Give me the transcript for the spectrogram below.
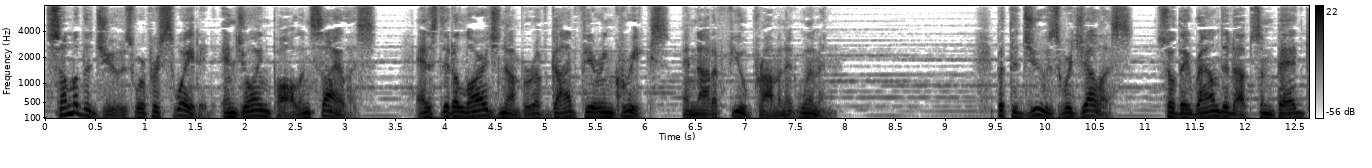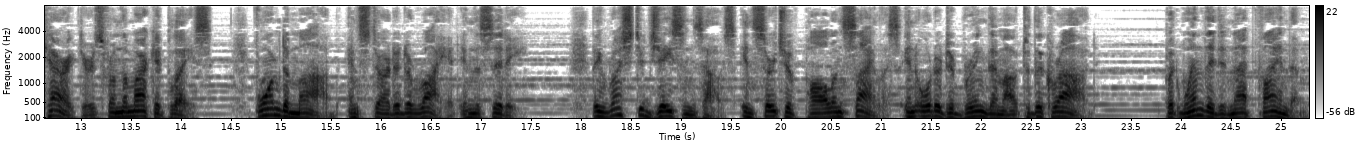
Some of the Jews were persuaded and joined Paul and Silas, as did a large number of God-fearing Greeks and not a few prominent women. But the Jews were jealous, so they rounded up some bad characters from the marketplace, formed a mob, and started a riot in the city. They rushed to Jason's house in search of Paul and Silas in order to bring them out to the crowd. But when they did not find them,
